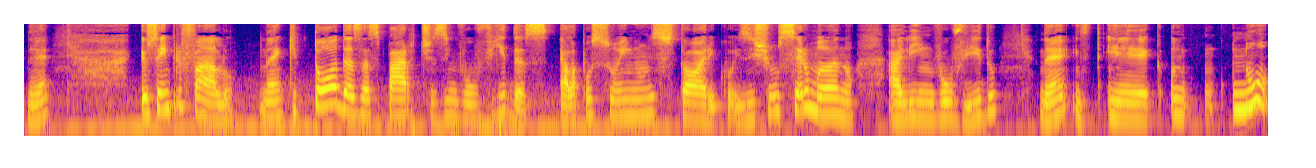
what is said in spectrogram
né? Eu sempre falo, né, que todas as partes envolvidas, ela possuem um histórico, existe um ser humano ali envolvido, né? E, no,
